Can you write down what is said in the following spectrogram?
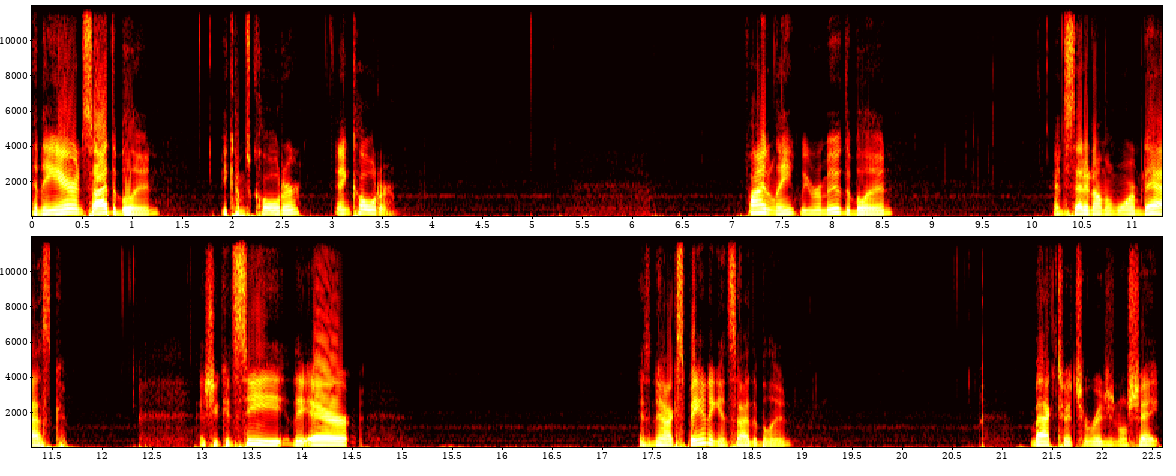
And the air inside the balloon becomes colder and colder. Finally, we remove the balloon and set it on the warm desk. As you can see, the air is now expanding inside the balloon back to its original shape.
